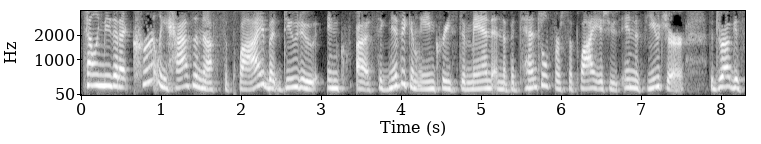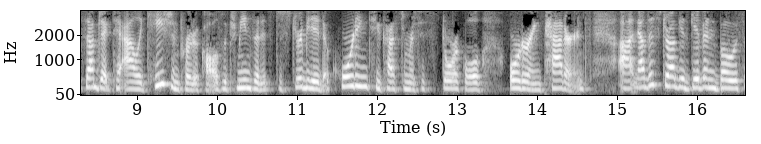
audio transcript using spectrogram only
telling me that it currently has enough supply, but due to uh, significantly increased demand and the potential for supply issues in the future, the drug is subject to allocation protocols, which means that it's distributed according to customers' historical ordering patterns. Uh, now, this drug is given both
